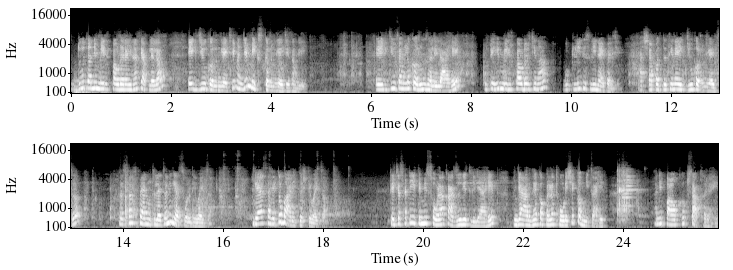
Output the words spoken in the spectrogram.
दूध आणि मिल्क पावडर आहे ना ते आपल्याला एकजीव करून घ्यायची म्हणजे मिक्स करून घ्यायची चांगली. एकजीव चांगलं करून झालेलं आहे. कुठेही मिल्क पावडरची ना गुटली दिसली नाही पाहिजे. अशा पद्धतीने एकजीव करून घ्यायचं. तसाच पॅन उचलायचा आणि गॅसवर ठेवायचा. गॅस आहे तो बारीकच ठेवायचा. त्याच्यासाठी इथे मी सोळा काजू घेतलेले आहेत. म्हणजे अर्ध्या कपाला थोडेसे कमीच आहेत. आणि पाव कप साखर आहे.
